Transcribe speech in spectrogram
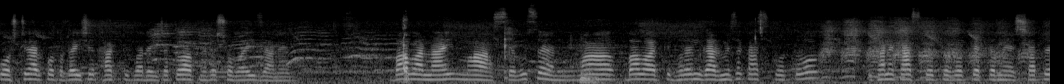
কষ্টে আর কতটা এসে থাকতে পারে এটা তো আপনারা সবাই জানেন। বাবা নাই, মা আছে, বুঝছেন? মা বাবা আর কি ধরেন গার্মেন্টসে কাজ করতো, এখানে কাজ করতে করতে একটা মেয়ের সাথে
